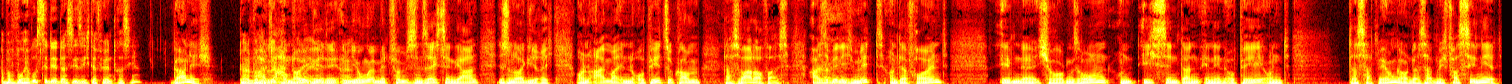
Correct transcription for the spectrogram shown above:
Aber woher wusstet ihr, dass Sie sich dafür interessieren? Gar nicht. Dann war also ein, neugierig, ein Junge mit 15, 16 Jahren ist neugierig. Und einmal in den OP zu kommen, das war doch was. Also bin ich mit und der Freund, eben der Chirurgensohn und ich sind dann in den OP und das hat mir umgehauen, das hat mich fasziniert.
